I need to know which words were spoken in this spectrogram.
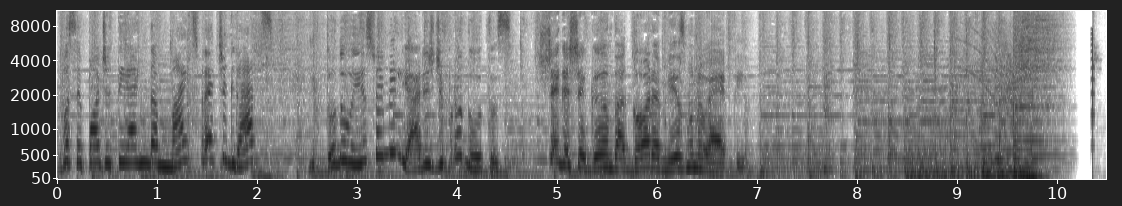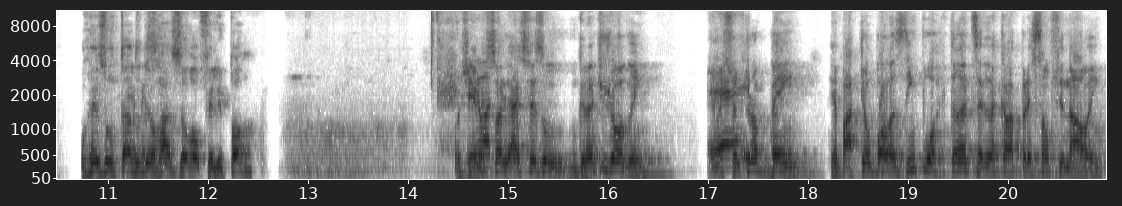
Você pode ter ainda mais frete grátis. E tudo isso em milhares de produtos. Chega chegando agora mesmo no app. O resultado deu razão ao Felipão? O Gemerson, aliás, fez um, um grande jogo, hein? Emerson é, entrou bem, rebateu bolas importantes ali naquela pressão final, hein?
